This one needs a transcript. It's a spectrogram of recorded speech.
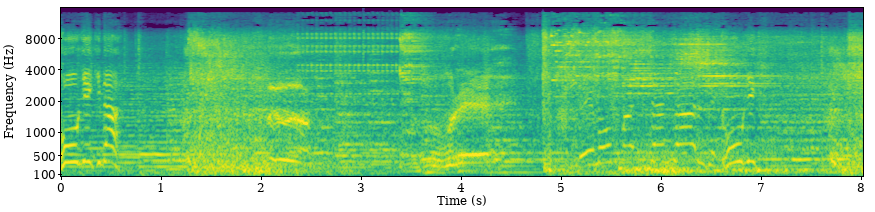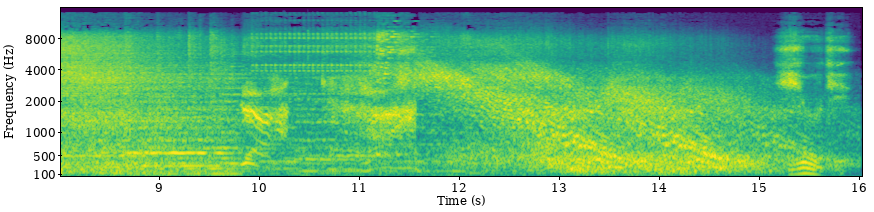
攻撃だ。あれ。レモンマジシャンガールで攻撃。遊戯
